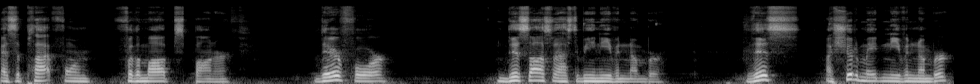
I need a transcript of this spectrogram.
as a platform for the mob spawner. Therefore, this also has to be an even number. This, I should have made an even number.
